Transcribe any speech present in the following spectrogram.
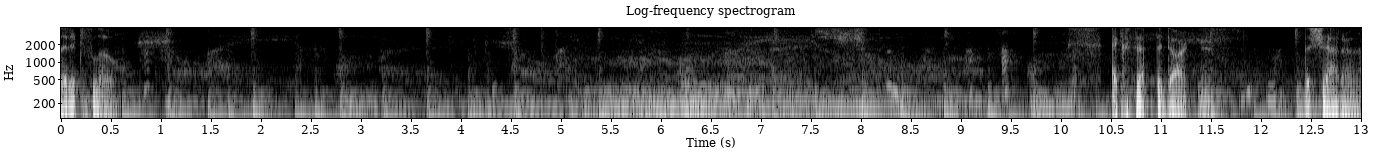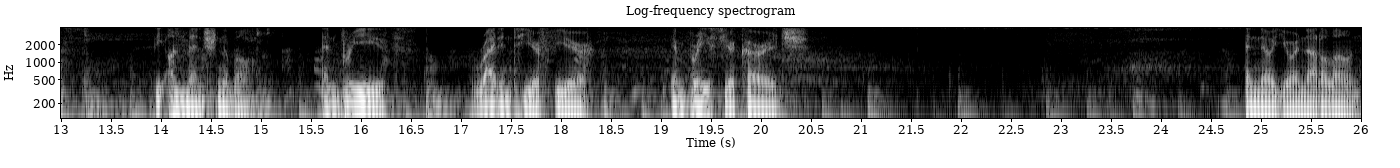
Let it flow. Accept the darkness, the shadows, the unmentionable, and breathe right into your fear. Embrace your courage. And know you are not alone.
